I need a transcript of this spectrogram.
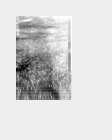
¡Bruh!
